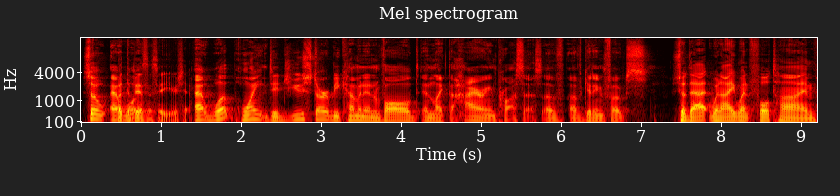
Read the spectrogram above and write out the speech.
So, but the what, business eight years. Yeah. At what point did you start becoming involved in like the hiring process of of getting folks? So that when I went full time,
